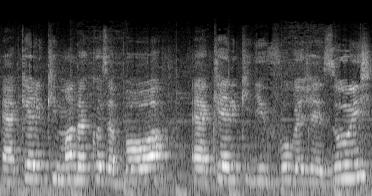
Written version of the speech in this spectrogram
é aquele que manda coisa boa, é aquele que divulga Jesus,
